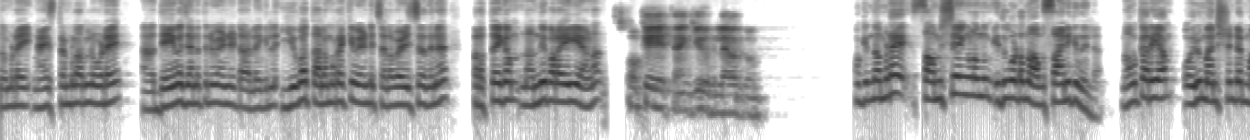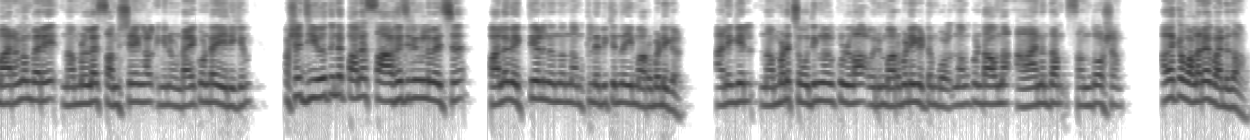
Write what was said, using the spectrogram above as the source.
നമ്മുടെ നൈസ് ടെംപ്ലറിലൂടെ ആ, ദൈവജനത്തിന് വേണ്ടിയിട്ട് അല്ലെങ്കിൽ യുവതലമുറയ്ക്ക് വേണ്ടി ചെലവഴിച്ചതിന് പ്രത്യേകം നന്ദി പറയുകയാണ്. ഓക്കെ താങ്ക് എല്ലാവർക്കും. ഓക്കെ നമ്മുടെ സംശയങ്ങളൊന്നും ഇതുകൊണ്ടൊന്നും അവസാനിക്കുന്നില്ല. നമുക്കറിയാം ഒരു മനുഷ്യന്റെ മരണം വരെ നമ്മളുടെ സംശയങ്ങൾ ഇങ്ങനെ ഉണ്ടായിക്കൊണ്ടേയിരിക്കും. പക്ഷേ ജീവിതത്തിന്റെ പല സാഹചര്യങ്ങളിൽ വെച്ച് പല വ്യക്തികളിൽ നിന്നും നമുക്ക് ലഭിക്കുന്ന ഈ മറുപടികൾ അല്ലെങ്കിൽ നമ്മുടെ ചോദ്യങ്ങൾക്കുള്ള ഒരു മറുപടി കിട്ടുമ്പോൾ നമുക്കുണ്ടാവുന്ന ആനന്ദം സന്തോഷം അതൊക്കെ വളരെ വലുതാണ്.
